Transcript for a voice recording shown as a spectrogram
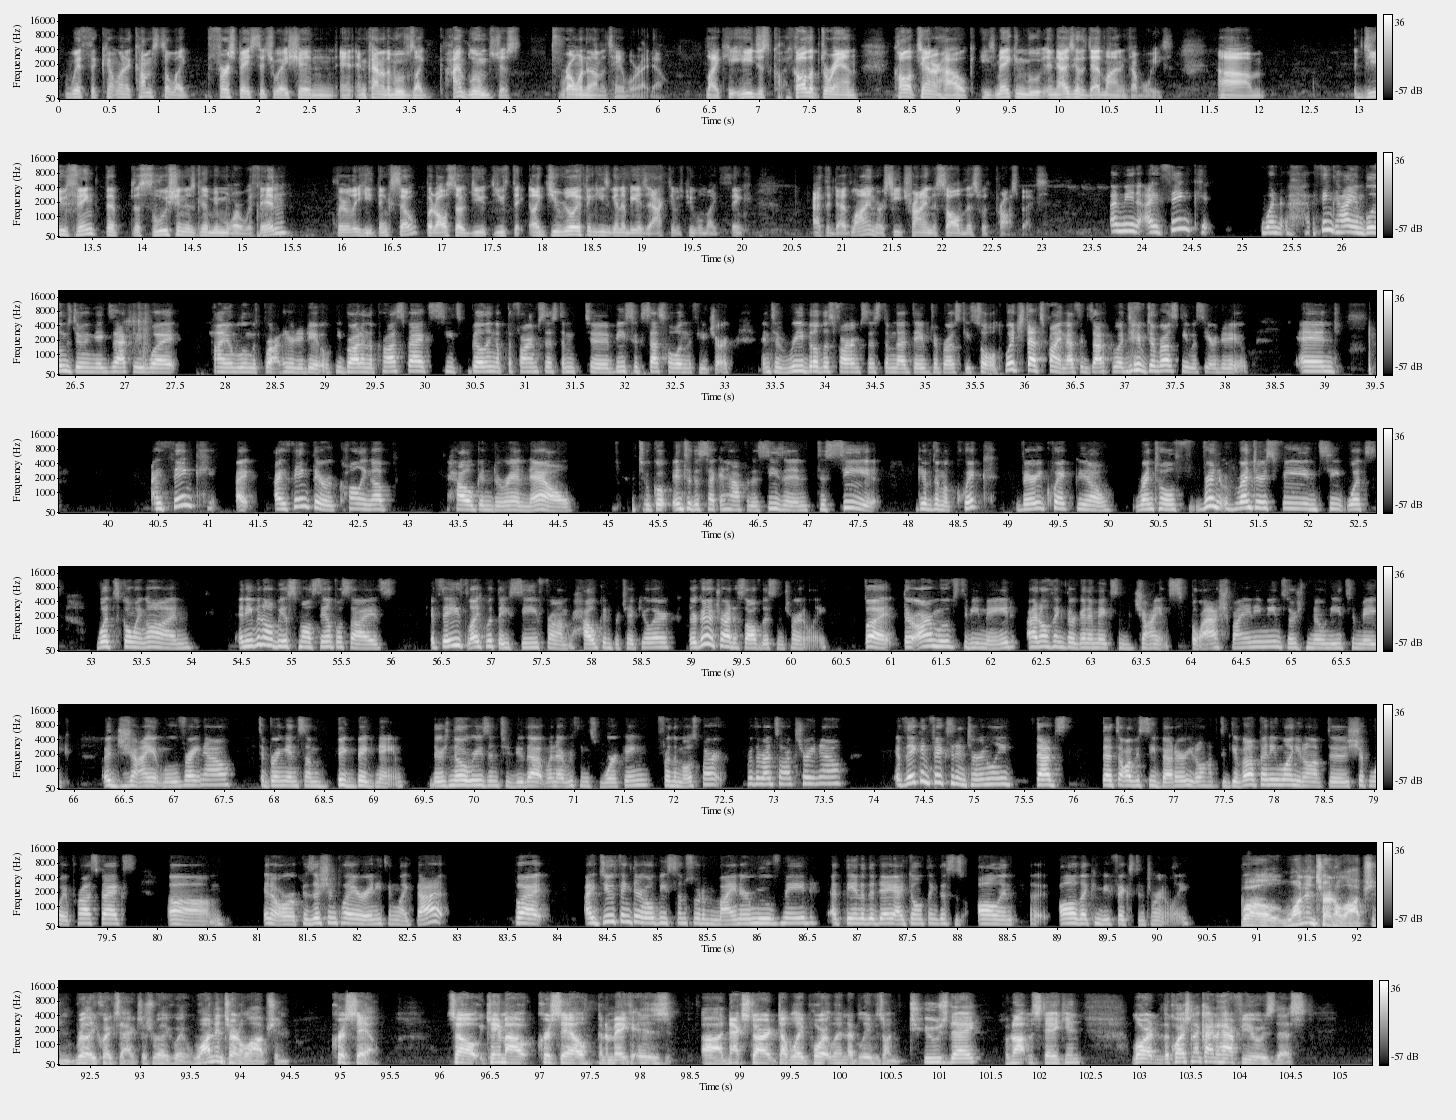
with the when it comes to like first base situation and, and kind of the moves like Chaim Bloom's just throwing it on the table right now. Like he, he just he called up Duran called up Tanner Houck. He's making moves and now he's got the deadline in a couple weeks. Um do you think that the solution is going to be more within clearly he thinks so but also do you do you think like do you really think he's going to be as active as people might think at the deadline or is he trying to solve this with prospects I mean, I think when I think Chaim Bloom's doing exactly what Chaim Bloom was brought here to do. He brought in the prospects. He's building up the farm system to be successful in the future and to rebuild this farm system that Dave Dombrowski sold. Which that's fine. That's exactly what Dave Dombrowski was here to do. And I think I I think they're calling up Houck and Duran now to go into the second half of the season to see give them a quick, very quick, you know, rental rent, renter's fee and see what's what's going on. And even though it'll be a small sample size, if they like what they see from Houck in particular, they're going to try to solve this internally. But there are moves to be made. I don't think they're going to make some giant splash by any means. There's no need to make a giant move right now to bring in some big, big name. There's no reason to do that when everything's working for the most part for the Red Sox right now. If they can fix it internally, that's that's obviously better. You don't have to give up anyone. You don't have to ship away prospects, um, you know, or a position player or anything like that. But I do think there will be some sort of minor move made at the end of the day. I don't think this is all in uh, all that can be fixed internally. Well, one internal option, really quick, Zach, just really quick. One internal option, Chris Sale. So it came out, Chris Sale going to make his uh, next start, Double A Portland, I believe is on Tuesday, if I'm not mistaken. Lauren, the question I kind of have for you is this.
